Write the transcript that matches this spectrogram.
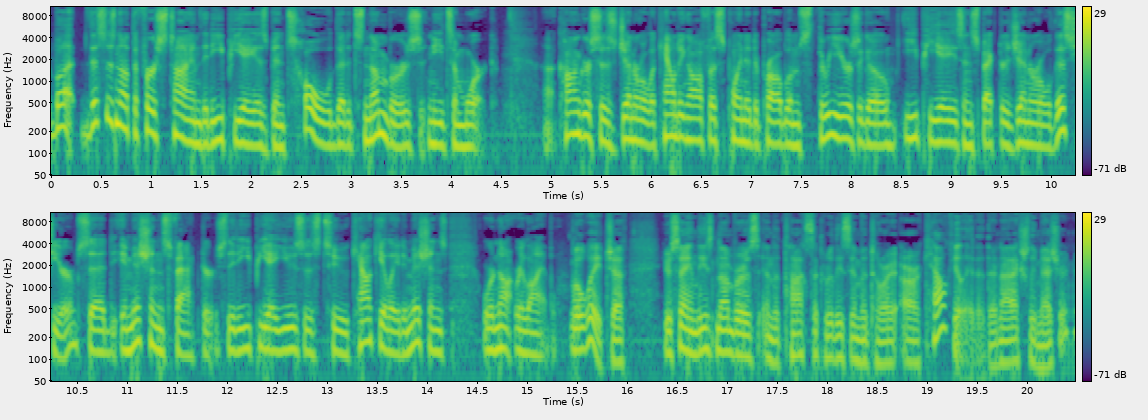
But this is not the first time that EPA has been told that its numbers need some work. Uh, Congress's General Accounting Office pointed to problems three years ago. EPA's Inspector General this year said emissions factors that EPA uses to calculate emissions were not reliable. Well, wait, Jeff. You're saying these numbers in the toxic release inventory are calculated, they're not actually measured?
